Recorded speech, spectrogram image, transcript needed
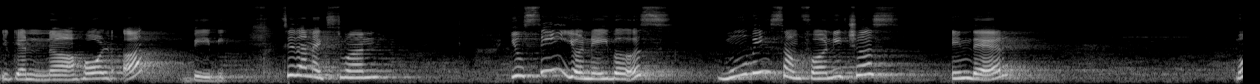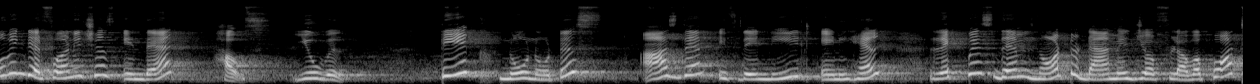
you can uh, hold a baby. See the next one. You see your neighbors moving some furnitures in their moving their furnitures in their house. You will take no notice. Ask them if they need any help. Request them not to damage your flower pot.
